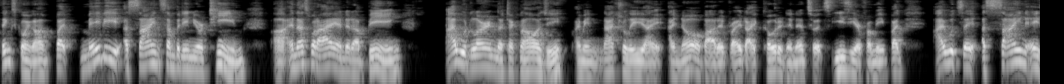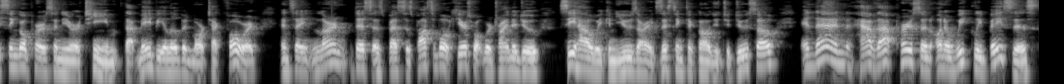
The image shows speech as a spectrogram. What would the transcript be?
things going on but maybe assign somebody in your team uh, and that's what i ended up being. I would learn the technology. I mean naturally I, I know about it right? I coded in it so it's easier for me but i would say assign a single person in your team that may be a little bit more tech forward and say learn this as best as possible. Here's what we're trying to do. See how we can use our existing technology to do so. And then have that person on a weekly basis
